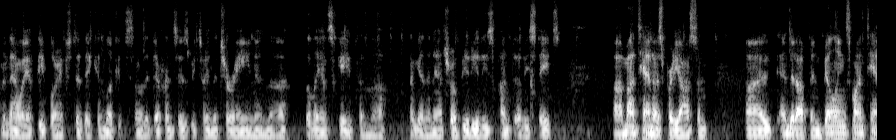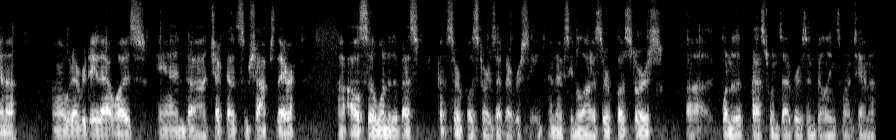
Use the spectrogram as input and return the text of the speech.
And that way, if people are interested, they can look at some of the differences between the terrain and the, the landscape and the again the natural beauty of these of these states. Uh, Montana is pretty awesome. Uh, ended up in Billings, Montana, uh, whatever day that was, and uh, checked out some shops there. also, one of the best surplus stores I've ever seen, and I've seen a lot of surplus stores. one of the best ones ever is in Billings, Montana.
